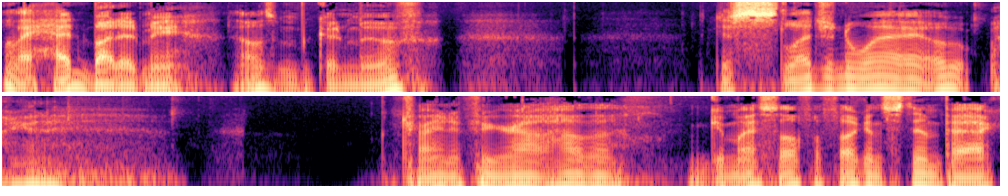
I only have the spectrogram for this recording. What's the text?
Oh, they headbutted me. That was a good move. Just sledging away. Oh, I gotta trying to figure out how to give myself a fucking stim pack.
